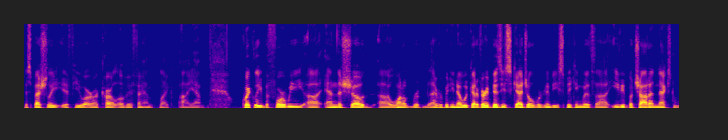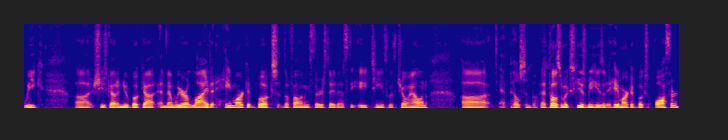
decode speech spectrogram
especially if you are a Karl Ove fan like I am. Quickly, before we uh, end the show, I uh, want to let everybody know we've got a very busy schedule. We're going to be speaking with uh, Ivy Pochoda next week. Uh, she's got a new book out. And then we are live at Haymarket Books the following Thursday. That's the 18th with Joe Allen. Uh, At Pilsen Books. at Pilsen, excuse me. He's a Haymarket Books author.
